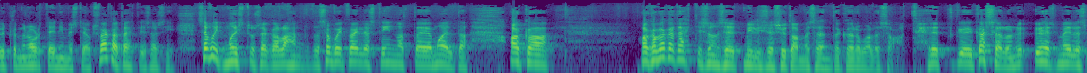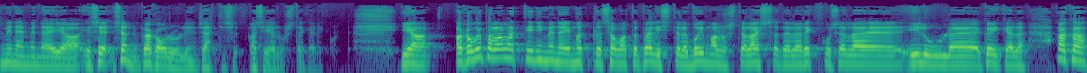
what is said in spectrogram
ütleme, noorte inimeste jaoks väga tähtis asi. sa võid mõistusega lahendada, sa võid väljast hinnata ja mõelda, aga, aga väga tähtis on see, et millise südame sa enda kõrvale saad. et kas seal on ühes meeles minemine ja, ja see, see on väga oluline, tähtis asi elus tegelikult. ja, aga võib-olla alati inimene ei mõtle, sa vaatad välistele võimalustele, asjadele, rikkusele, ilule, kõigele. aga,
